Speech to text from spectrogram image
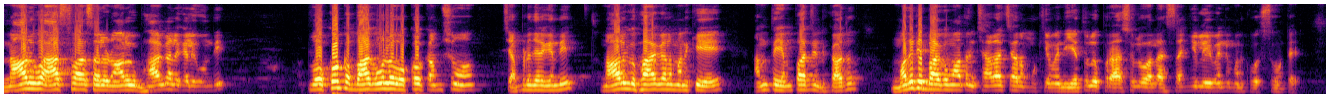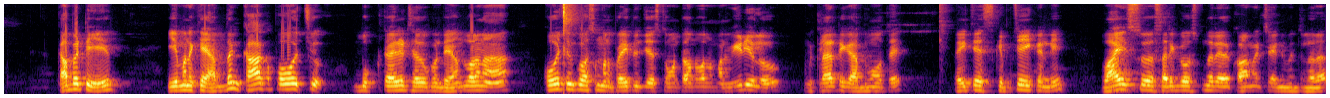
నాలుగు ఆశ్వాసాలు నాలుగు భాగాలు కలిగి ఉంది. ఒక్కొక్క భాగంలో ఒక్కొక్క అంశం చెప్పడం జరిగింది. నాలుగు భాగాలు మనకి అంత ఇంపార్టెంట్ కాదు. మొదటి భాగం మాత్రం చాలా చాలా ముఖ్యమైన ఎతులు ప్రాసులు అలా సంజ్ఞలు ఇవన్నీ మనకు వస్తూ ఉంటాయి. కాబట్టి ఈ మనకి అర్థం కాకపోవచ్చు బుక్ డైరెక్ట్ చదువుకుంటే అందువలన కోచింగ్ కోసం మనం ప్రయత్నం చేస్తూ ఉంటాం. అందువలన మన వీడియోలు మనకు క్లారిటీగా అర్థమవుతాయి. దయచేసి స్కిప్ చేయకండి. వాయిస్ సరిగ్గా వస్తుందో లేదో కామెంట్ చేయండి మిత్రులరా.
